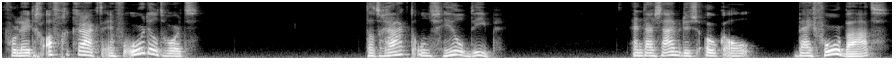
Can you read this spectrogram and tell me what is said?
volledig afgekraakt en veroordeeld wordt. Dat raakt ons heel diep. En daar zijn we dus ook al bij voorbaat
